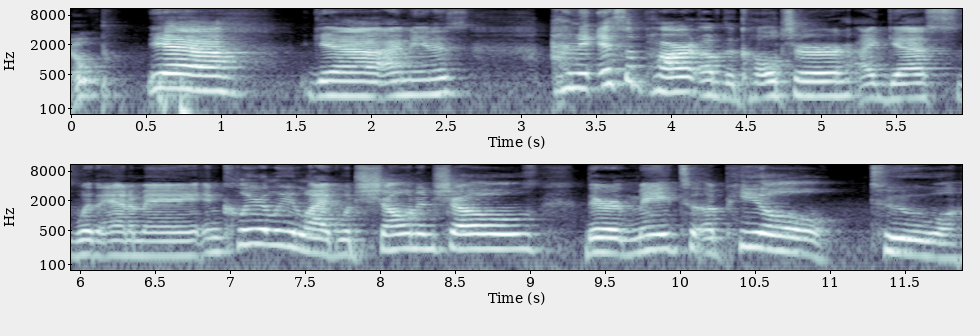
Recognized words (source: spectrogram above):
nope. Yeah, yeah. I mean, it's, I mean, it's a part of the culture, I guess, with anime, and clearly, like with shonen shows, they're made to appeal to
